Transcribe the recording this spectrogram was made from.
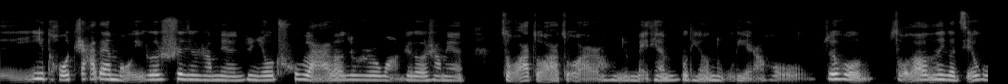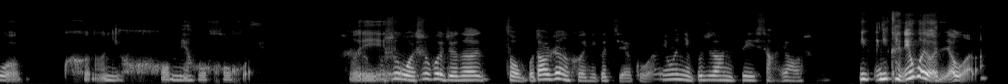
一头扎在某一个事情上面，就你又出不来了，就是往这个上面走啊走啊走啊，然后你就每天不停的努力，然后最后走到的那个结果，可能你后面会后悔。所以，不是，我是会觉得走不到任何一个结果，因为你不知道你自己想要什么。你你肯定会有结果的，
